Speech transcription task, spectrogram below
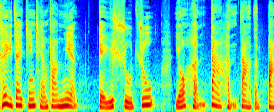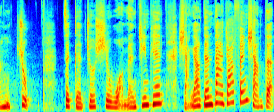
可以在金钱方面给予属猪有很大很大的帮助。这个就是我们今天想要跟大家分享的，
